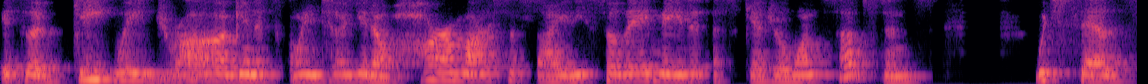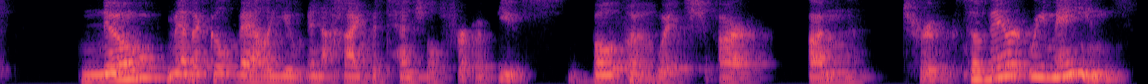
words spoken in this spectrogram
it's a gateway drug and it's going to, you know, harm our society. So they made it a schedule 1 substance which says no medical value and a high potential for abuse, both wow. of which are untrue. So there it remains.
